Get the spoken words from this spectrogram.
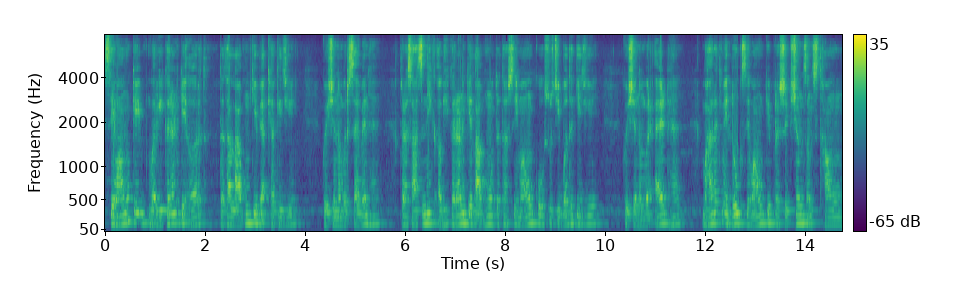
सेवाओं के वर्गीकरण के अर्थ तथा लाभों की व्याख्या कीजिए। क्वेश्चन नंबर सेवन है, प्रशासनिक अभिकरण के लाभों तथा सीमाओं को सूचीबद्ध कीजिए। क्वेश्चन नंबर एट है भारत में लोक सेवाओं के प्रशिक्षण संस्थाओं,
